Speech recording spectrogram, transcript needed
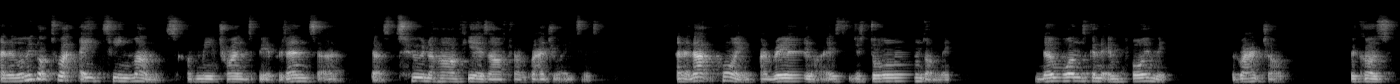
And then when we got to about 18 months of me trying to be a presenter, that's two and a half years after I've graduated. And at that point, I realized, it just dawned on me, no one's going to employ me for a grad job because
